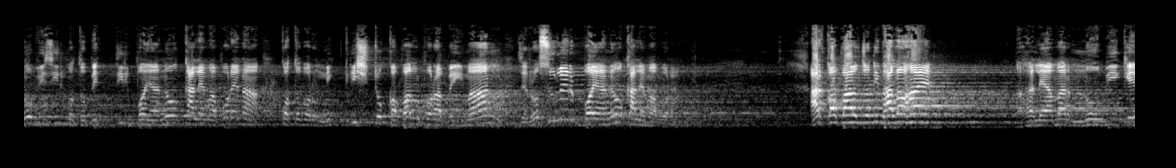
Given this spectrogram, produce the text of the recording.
নবীজির মতো ব্যক্তির বয়ানও কালেমা পড়ে না। কত বড় নিকৃষ্ট কপাল পরা বেঈমান যে রসুলের বয়ানেও কালেমা পড়ে। আর কপাল যদি ভালো হয়, তাহলে আমার নবীকে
